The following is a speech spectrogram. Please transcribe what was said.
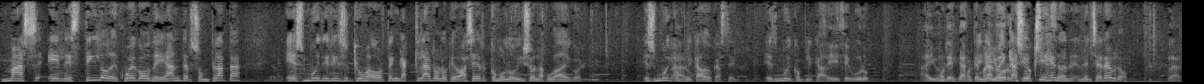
más el estilo de juego de Anderson Plata, es muy difícil que un jugador tenga claro lo que va a hacer como lo hizo en la jugada de gol. Es muy complicado, Castel. Es muy complicado. Sí, seguro. Hay un desgaste porque ya no hay casi oxígeno en, el cerebro. Claro.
